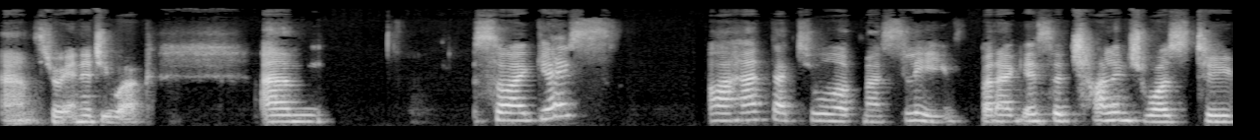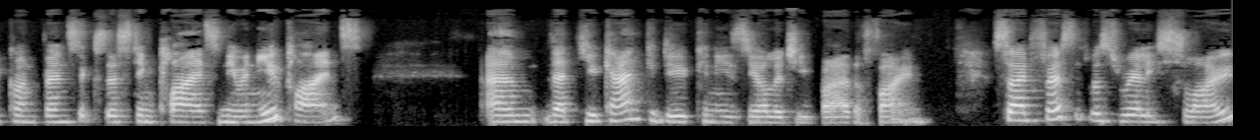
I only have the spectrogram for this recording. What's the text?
um, through energy work. Um, so I guess I had that tool up my sleeve, but I guess the challenge was to convince existing clients and even new clients um, that you can do kinesiology by the phone. So at first it was really slow,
